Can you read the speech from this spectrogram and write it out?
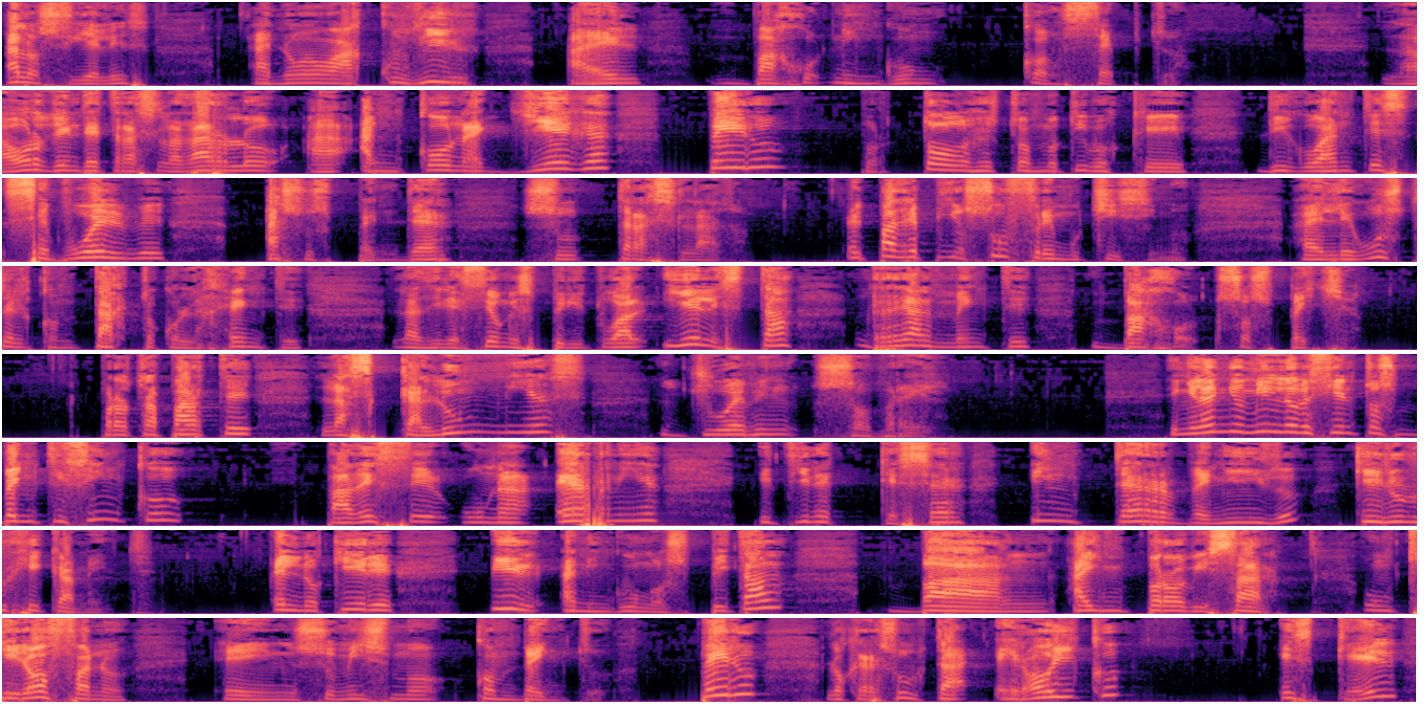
a los fieles a no acudir a él bajo ningún concepto. La orden de trasladarlo a Ancona llega, pero por todos estos motivos que digo antes, se vuelve a suspender su traslado. El padre Pío sufre muchísimo. A él le gusta el contacto con la gente, la dirección espiritual, y él está realmente bajo sospecha. Por otra parte, las calumnias llueven sobre él. En el año 1925 padece una hernia y tiene que ser intervenido quirúrgicamente. Él no quiere ir a ningún hospital, van a improvisar un quirófano en su mismo convento. Pero lo que resulta heroico es que él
